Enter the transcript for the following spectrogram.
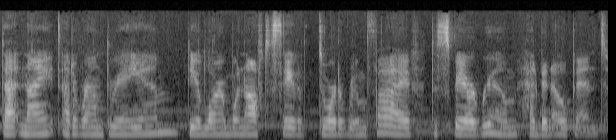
That night, at around 3 a.m., the alarm went off to say that the door to room 5, the spare room, had been opened.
